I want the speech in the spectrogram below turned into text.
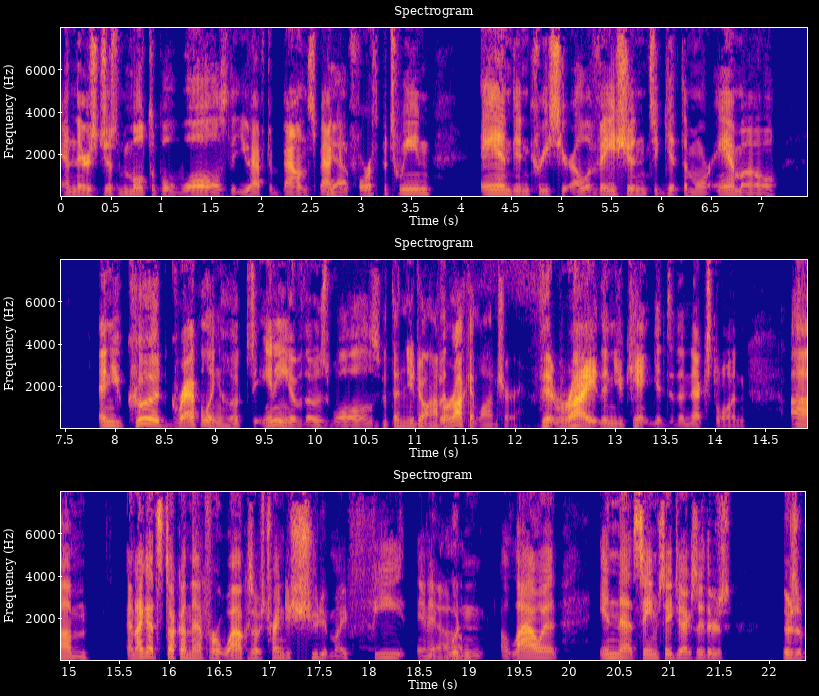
and there's just multiple walls that you have to bounce back Yep. and forth between and increase your elevation to get the more ammo and you could grappling hook to any of those walls but then you don't have a rocket launcher. that right then you can't get to the next one um and i got stuck on that for a while because i was trying to shoot at my feet and Yeah. it wouldn't allow it in that same stage actually there's there's a,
